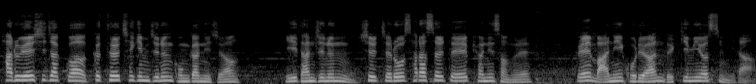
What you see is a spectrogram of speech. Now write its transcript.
하루의 시작과 끝을 책임지는 공간이죠. 이 단지는 실제로 살았을 때의 편의성을 꽤 많이 고려한 느낌이었습니다.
